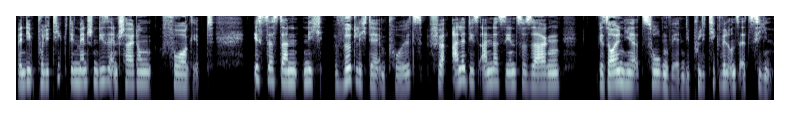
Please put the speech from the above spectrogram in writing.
Wenn die Politik den Menschen diese Entscheidung vorgibt, ist das dann nicht wirklich der Impuls für alle, die es anders sehen, zu sagen, wir sollen hier erzogen werden, die Politik will uns erziehen?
